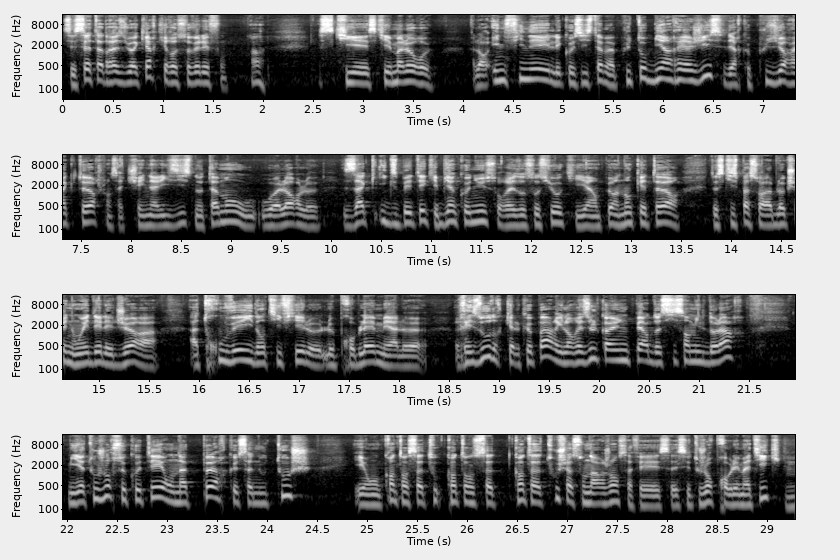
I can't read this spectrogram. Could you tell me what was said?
c'est cette adresse du hacker qui recevait les fonds. Ah. Ce qui est ce qui est malheureux. Alors, in fine, l'écosystème a plutôt bien réagi, c'est-à-dire que plusieurs acteurs, je pense à Chainalysis notamment, ou, alors le ZAC XBT qui est bien connu sur les réseaux sociaux, qui est un peu un enquêteur de ce qui se passe sur la blockchain, ont aidé Ledger à, trouver, identifier le, le, problème et à le résoudre quelque part. Il en résulte quand même une perte de 600 000 dollars, mais il y a toujours ce côté, on a peur que ça nous touche et on, quand, on, quand, on, quand ça touche à son argent, ça fait, c'est toujours problématique. Mm.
